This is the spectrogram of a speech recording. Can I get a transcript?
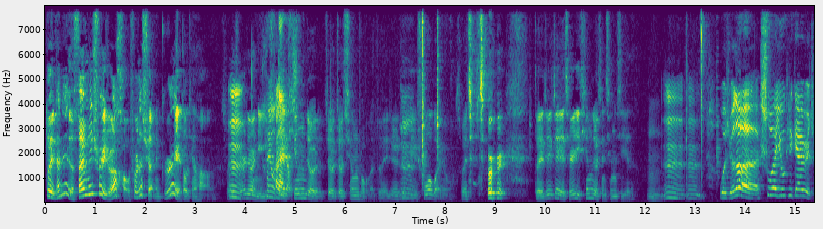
对他那个 Family Tree 主要好处，他选的歌也都挺好的，所以其实就是你一看一听就就就清楚了。对，就就比说管用，所以就 就是。对，这这个其实一听就挺清晰的，嗯嗯嗯，我觉得说 UK Garage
